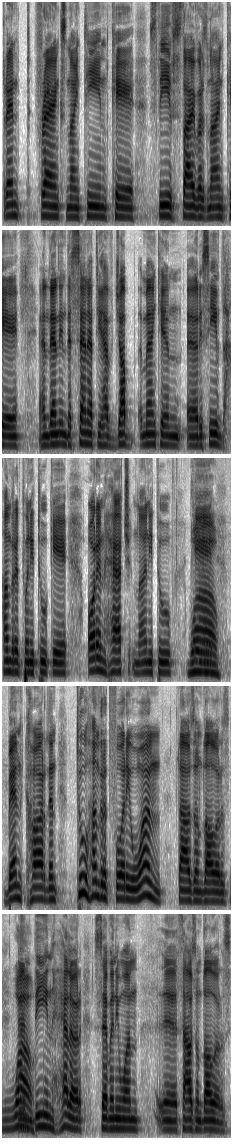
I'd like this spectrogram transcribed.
Trent Franks, 19K. Steve Stivers, 9K. And then in the Senate, you have Joe Manchin uh, received 122K. Orrin Hatch, 92K. Wow. Ben Cardin $241,000. Wow. And Dean Heller, $71,000.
